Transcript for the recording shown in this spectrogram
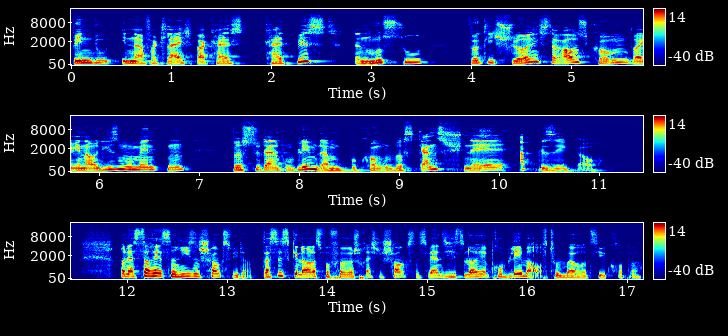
wenn du in der Vergleichbarkeit bist, dann musst du wirklich schleunigst da rauskommen, weil genau in diesen Momenten wirst du deine Probleme damit bekommen und wirst ganz schnell abgesägt auch. Und das ist doch jetzt eine Riesenchance wieder. Das ist genau das, wovon wir sprechen. Chancen. Es werden sich jetzt neue Probleme auftun bei eurer Zielgruppe.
